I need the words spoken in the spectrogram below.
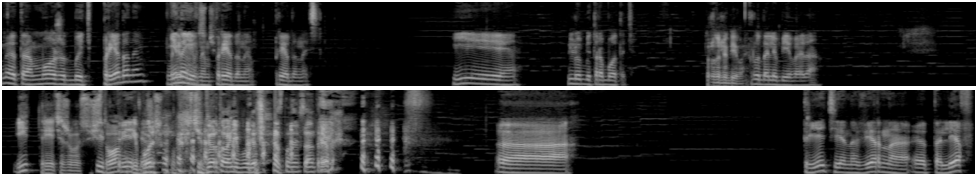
Это может быть преданным, не наивным, преданным. Преданность. И любит работать. Трудолюбивая. Трудолюбивая, да. И третье живое существо. И, и больше четвертого не будет. Остановимся на трех. Третье, наверное, это лев.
